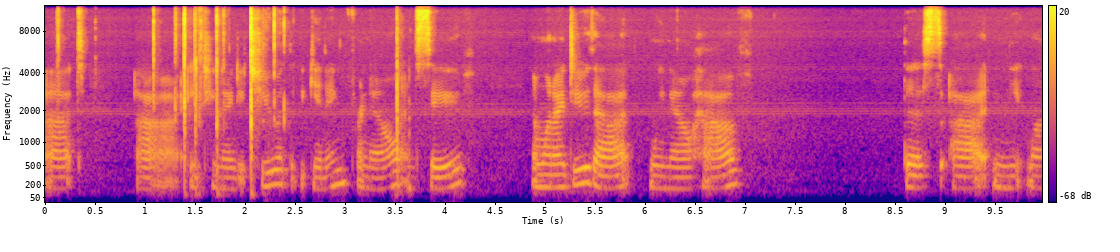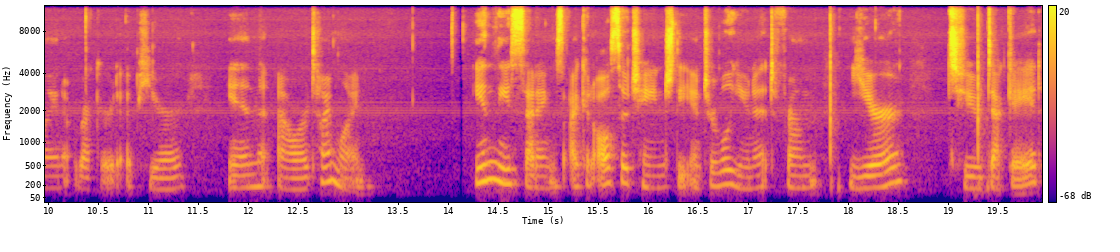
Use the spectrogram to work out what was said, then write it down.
at uh, 1892 at the beginning for now and save. And when I do that, we now have this uh, Neatline record appear in our timeline. In these settings, I could also change the interval unit from year to decade,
